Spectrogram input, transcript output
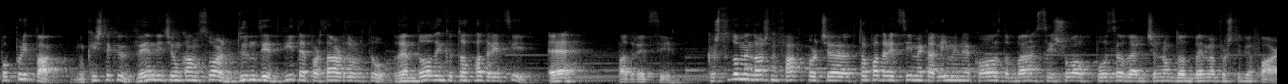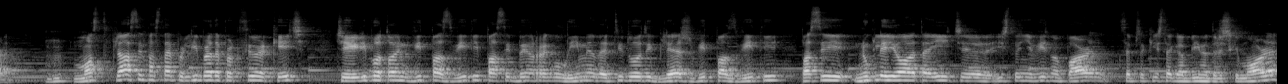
Po prit pak, nuk ishte ky vendi që un kam mësuar 12 vite për të ardhur këtu dhe ndodhin këto padrejtësi. Eh, padrejtësi. Kështu do mendosh në fakt, por që këto padrejtësi me kalimin e kohës do bëhen si shuall këpuce dhe që nuk do të bëjnë më përshtypje fare. Mos të flasim pastaj për librat e përkthyer keq që i ribotojnë vit pas viti pasi bëjnë rregullime dhe ti duhet t'i blesh vit pas viti, pasi nuk lejohet ai që ishte një vit më parë sepse kishte gabime drejtshkrimore,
